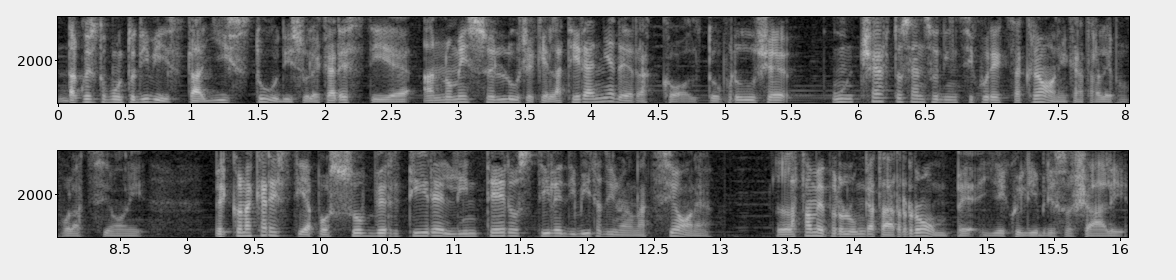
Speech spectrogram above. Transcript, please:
Da questo punto di vista, gli studi sulle carestie hanno messo in luce che la tirannia del raccolto produce un certo senso di insicurezza cronica tra le popolazioni, perché una carestia può sovvertire l'intero stile di vita di una nazione. La fame prolungata rompe gli equilibri sociali.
